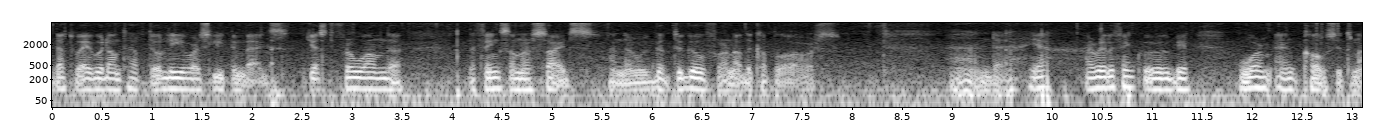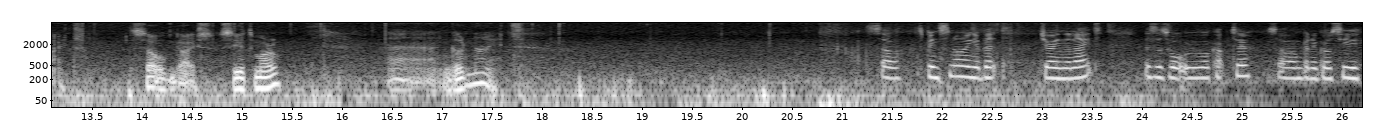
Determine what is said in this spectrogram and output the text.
that way we don't have to leave our sleeping bags. Just throw on the the things on our sides, and then we're good to go for another couple of hours. And uh, yeah, I really think we will be warm and cozy tonight. So, guys, see you tomorrow. And good night. So it's been snowing a bit during the night. This is what we woke up to. So I'm gonna go see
